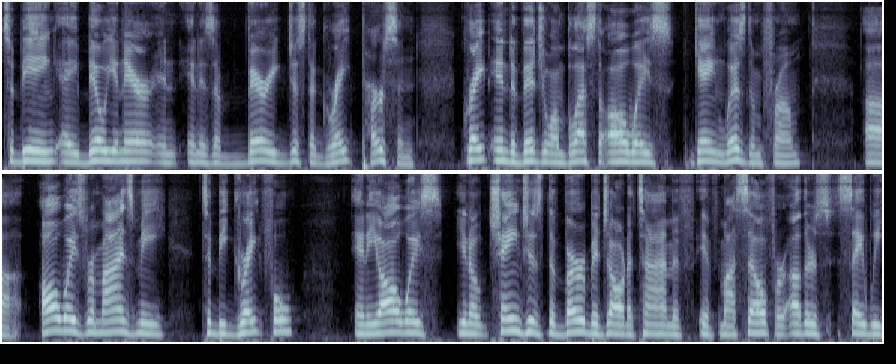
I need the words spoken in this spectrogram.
to being a billionaire and and is a very just a great person, great individual. I'm blessed to always gain wisdom from. Uh, always reminds me to be grateful and he always you know changes the verbiage all the time if if myself or others say we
